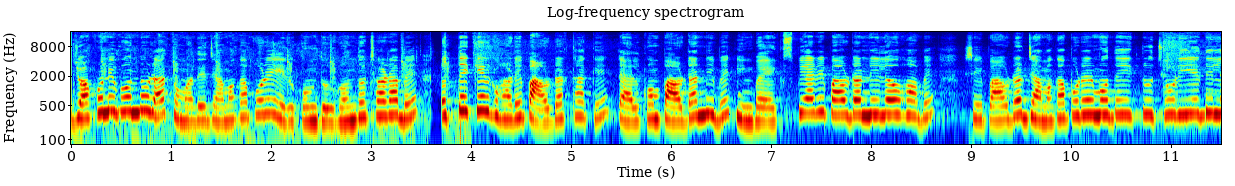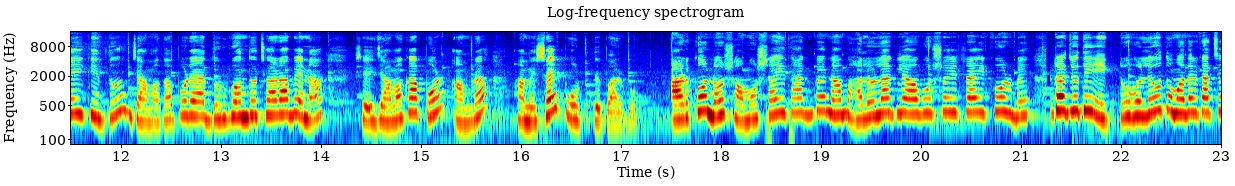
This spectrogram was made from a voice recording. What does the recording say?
যখনই বন্ধুরা তোমাদের জামা কাপড়ে এরকম দুর্গন্ধ ছড়াবে, প্রত্যেকের ঘরে পাউডার থাকে ট্যালকম পাউডার নিবে কিংবা এক্সপিয়ারি পাউডার নিলেও হবে। সেই পাউডার জামা কাপড়ের মধ্যে একটু ছড়িয়ে দিলেই কিন্তু জামা কাপড়ে আর দুর্গন্ধ ছড়াবে না। সেই জামা কাপড় আমরা হামেশাই পরতে পারব। আর কোনো সমস্যাই থাকবে না, ভালো লাগলে অবশ্যই ট্রাই করবে। এটা যদি একটু হলেও তোমাদের কাছে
